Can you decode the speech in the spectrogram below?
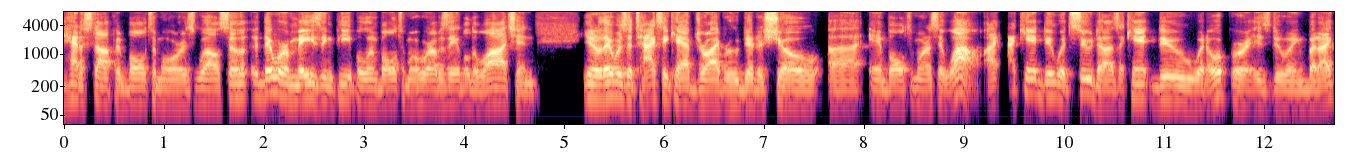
had a stop in Baltimore as well. So there were amazing people in Baltimore who I was able to watch, and you know, there was a taxi cab driver who did a show uh, in Baltimore. And I said, wow, I, I can't do what Sue does. I can't do what Oprah is doing, but I,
